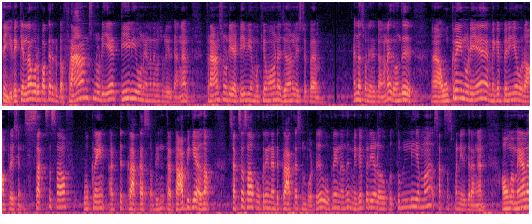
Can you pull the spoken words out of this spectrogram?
சரி இதுக்கெல்லாம் ஒரு பக்கம் இருக்கட்டும். ஃப்ரான்ஸ்னுடைய டிவி ஒன்று என்ன சொல்லியிருக்காங்க? ஃப்ரான்ஸ்னுடைய டிவியை முக்கியமான ஜேர்னலிஸ்ட் இப்போ என்ன சொல்லியிருக்காங்கன்னா இது வந்து உக்ரைனுடைய மிகப்பெரிய ஒரு operation success of Ukraine at Crocus அப்படின்னு டாப்பிக்கே அதுதான். சக்ஸஸ் ஆஃப் உக்ரைன் அட் கிராக்கஸ்னு போட்டு உக்ரைன் வந்து மிகப்பெரிய அளவுக்கு துல்லியமாக சக்ஸஸ் பண்ணியிருக்கிறாங்க. அவங்க மேலே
